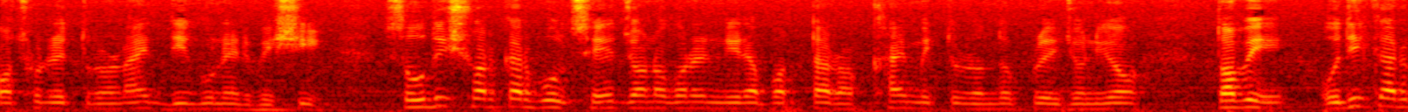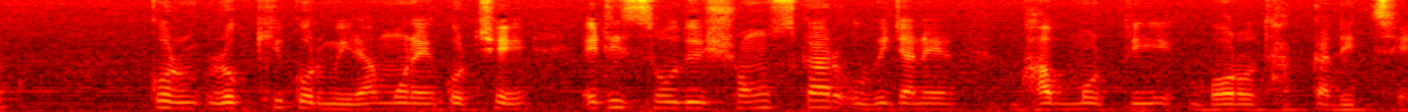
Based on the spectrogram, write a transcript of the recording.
বছরের তুলনায় দ্বিগুণের বেশি। সৌদি সরকার বলছে, জনগণের নিরাপত্তা রক্ষায় মৃত্যুদণ্ড প্রয়োজনীয়, তবে অধিকার রক্ষী কর্মীরা মনে করছে, এটি সৌদির সংস্কার অভিযানের ভাবমূর্তি বড় ধাক্কা দিচ্ছে।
